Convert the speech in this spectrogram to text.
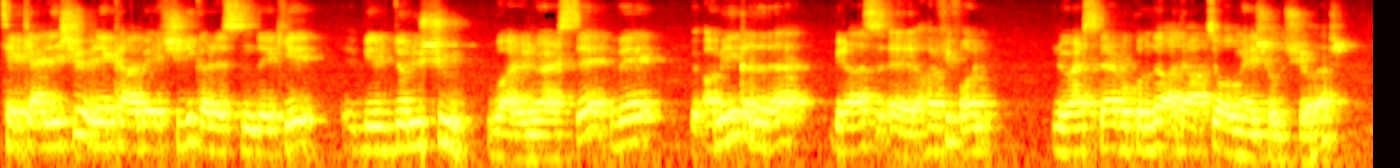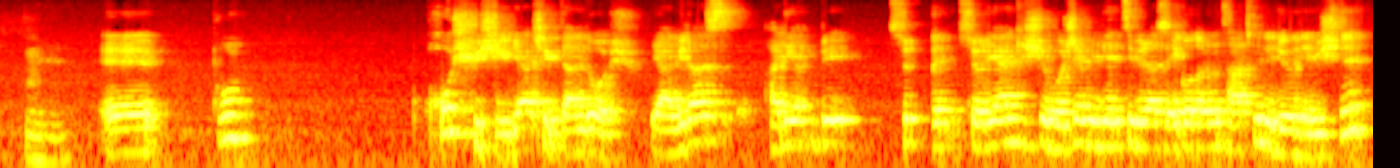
tekelleşme ve rekabetçilik arasındaki bir dönüşüm var üniversite ve Amerika'da da biraz e, hafif on, üniversiteler bu konuda adapte olmaya çalışıyorlar. Hı hı. E, bu hoş bir şey, gerçekten de hoş. Yani biraz hani bir söyleyen kişi hoca milleti biraz egolarını tatmin ediyor demişti.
